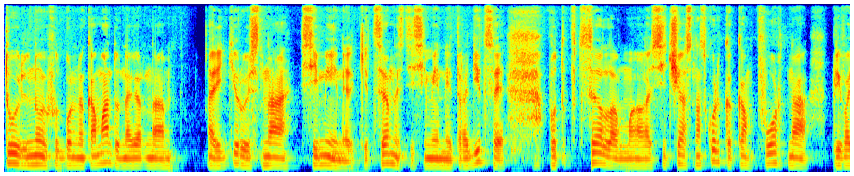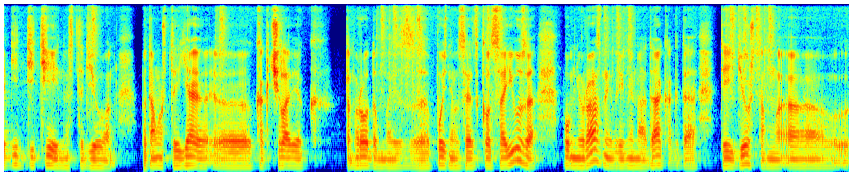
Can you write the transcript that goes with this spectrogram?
ту или иную футбольную команду, наверное, ориентируясь на семейные такие ценности, семейные традиции. Вот в целом а, сейчас насколько комфортно приводить детей на стадион? Потому что я, э, как человек там, родом из позднего Советского Союза, помню разные времена, да, когда ты идешь, там э,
